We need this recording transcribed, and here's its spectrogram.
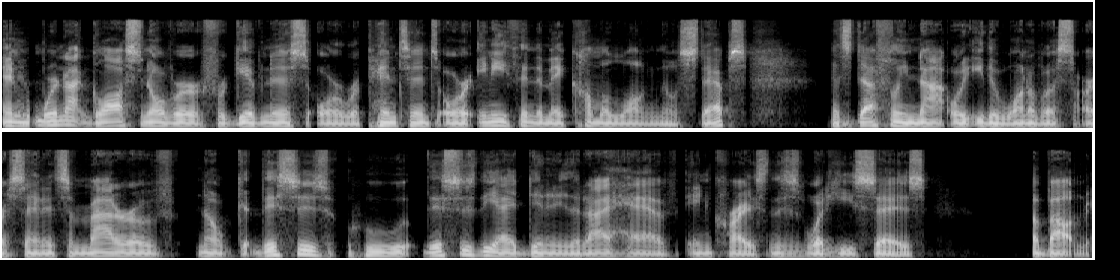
And we're not glossing over forgiveness or repentance or anything that may come along those steps. That's definitely not what either one of us are saying. It's a matter of no, this is who, this is the identity that I have in Christ. And this is what he says about me.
